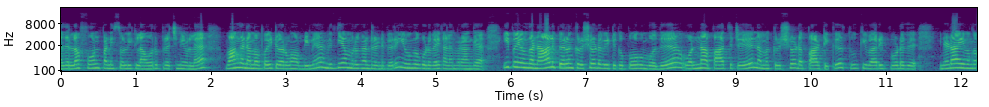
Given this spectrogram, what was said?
அதெல்லாம் ஃபோன் பண்ணி சொல்லிக்கலாம். ஒரு பிரச்சனையும் இல்லை. வாங்க நம்ம போயிட்டு வருவோம் அப்படின்னு வித்யா முருகன் ரெண்டு பேரும் இவங்க கூடவே கிளம்புறாங்க. இப்போ இவங்க நாலு பேரும் கிருஷோட வீட்டுக்கு போகும்போது ஒன்றா பார்த்துட்டு நம்ம கிருஷோட பாட்டிக்கு தூக்கி வாரி போடுது. என்னடா இவங்க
